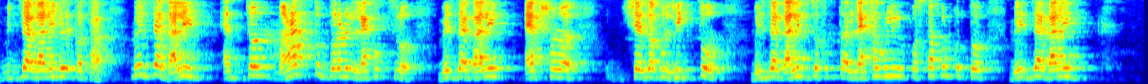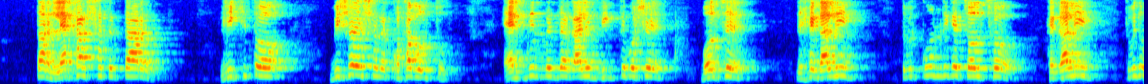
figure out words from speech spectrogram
মির্জা গালিবের কথা। মির্জা গালিব একজন মারাত্মক ধরনের লেখক ছিল। মির্জা গালিব একসময় সে যখন লিখতো, মির্জা গালিব যখন তার লেখাগুলি উপস্থাপন করত, মির্জা গালিব তার লেখার সাথে তার লিখিত বিষয়ের সাথে কথা বলতো। একদিন মির্জা গালিব লিখতে বসে বলছে যে, হে গালিব, তুমি কোন দিকে চলছো? হে গালিব, তুমি তো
